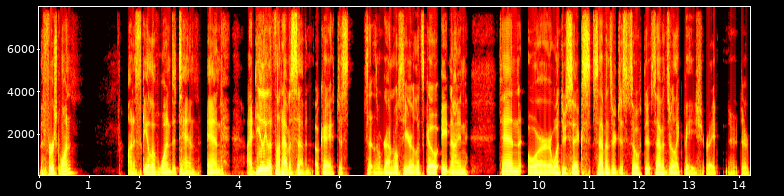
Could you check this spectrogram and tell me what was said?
The first one, on a scale of one to 10, and Ideally, let's not have a seven. Okay, just setting some ground rules here. Let's go eight, nine, 10 or 1 through 6 sevens are just so sevens are like beige right? They're they're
